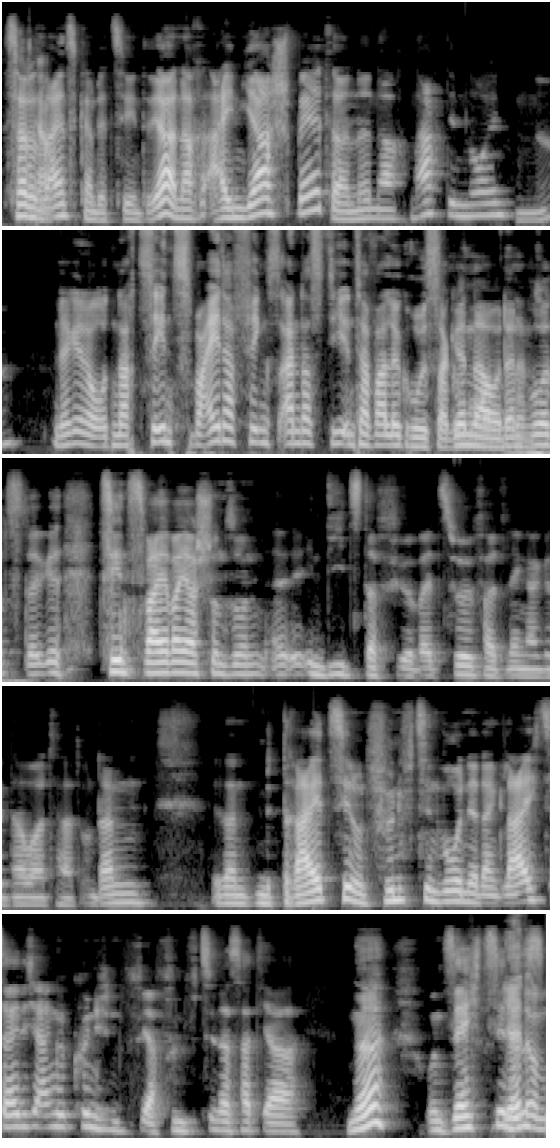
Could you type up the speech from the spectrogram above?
2001 ja. kam der 10. Ja, nach ein Jahr später, ne? nach, nach dem 9. Ne? Ja, genau. Und nach 10.2, da fing es an, dass die Intervalle größer geworden Genau, dann wurde es. 10.2 war ja schon so ein äh, Indiz dafür, weil 12 halt länger gedauert hat. Und dann, dann mit 13 und 15 wurden ja dann gleichzeitig angekündigt. Und ja, 15, das hat ja, ne? Und 16 ja, ist,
